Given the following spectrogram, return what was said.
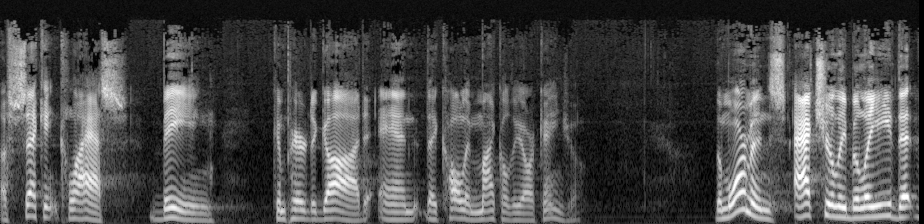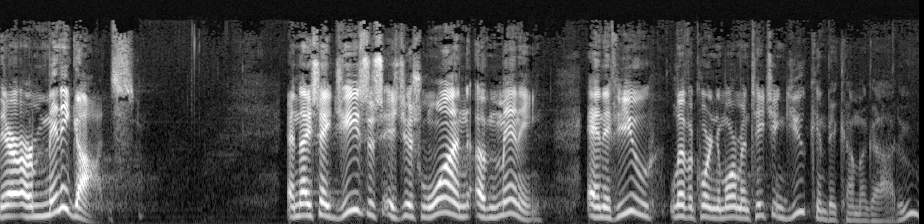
a second class being compared to God, and they call him Michael the Archangel. The Mormons actually believe that there are many gods. And they say Jesus is just one of many. And if you live according to Mormon teaching, you can become a God. Ooh.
